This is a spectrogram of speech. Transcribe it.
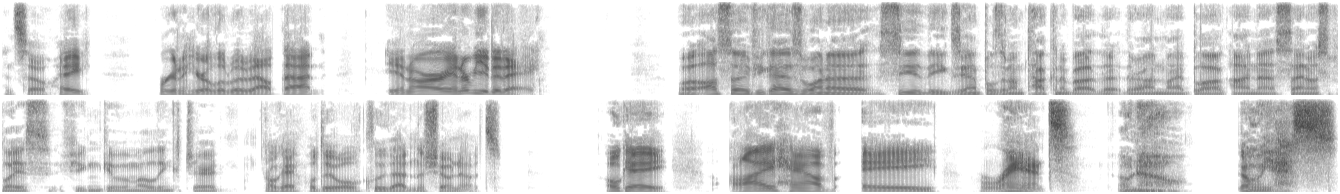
and so hey, we're going to hear a little bit about that in our interview today. Well, also, if you guys want to see the examples that I'm talking about, they're on my blog on uh, Sinosplice. If you can give them a link, Jared. Okay, we'll do. We'll include that in the show notes. Okay, I have a rant. Oh no. Oh yes.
